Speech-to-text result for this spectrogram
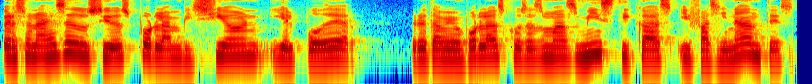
personajes seducidos por la ambición y el poder, pero también por las cosas más místicas y fascinantes,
